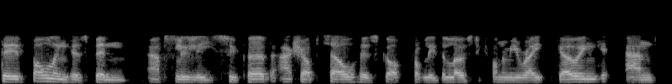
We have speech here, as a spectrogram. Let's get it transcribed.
The bowling has been absolutely superb. Akshar Patel has got probably the lowest economy rate going, and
